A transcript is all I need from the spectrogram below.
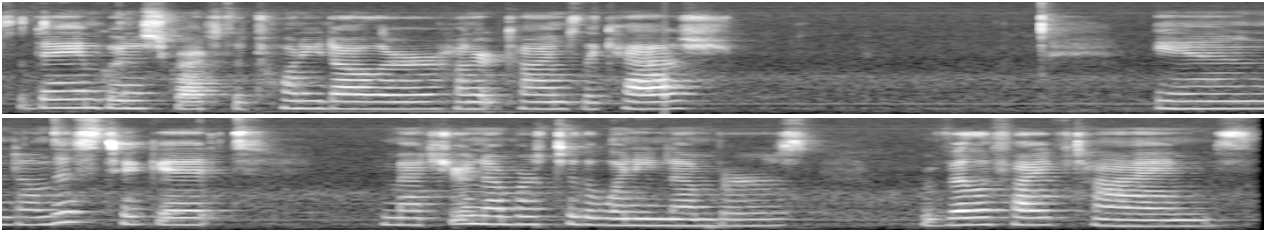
Today I'm going to scratch the $20 100 times the cash. And on this ticket, match your numbers to the winning numbers, reveal it 5 times,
